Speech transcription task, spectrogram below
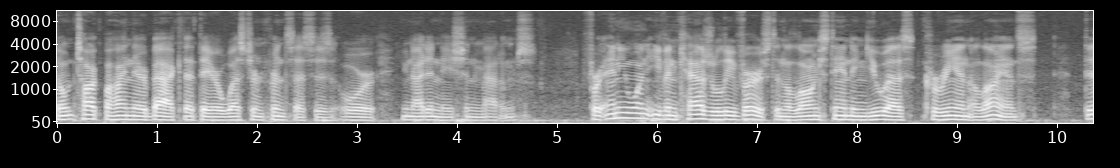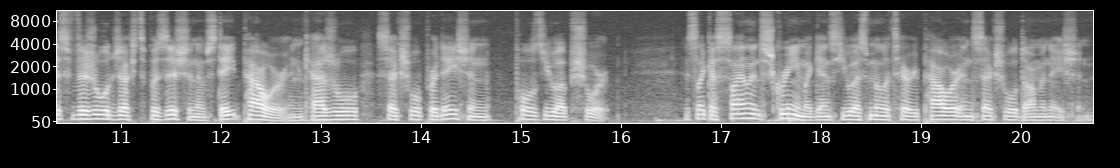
Don't talk behind their back that they are Western princesses or United Nation madams. For anyone even casually versed in the long standing U.S. Korean alliance, this visual juxtaposition of state power and casual sexual predation pulls you up short. It's like a silent scream against U.S. military power and sexual domination.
